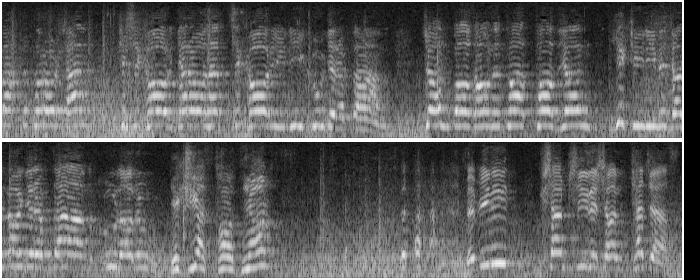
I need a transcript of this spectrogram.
بخت تو روشن که شکارگران از شکاری نیکو گرفتند. جان بازان تو از تازیان یکی نیمه جان را گرفتند. خونالو یکی از تازیان؟ ببینید شمشیرشان کج است.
